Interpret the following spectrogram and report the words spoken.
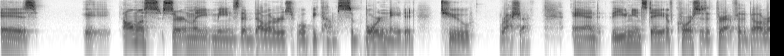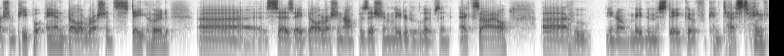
is almost certainly means that Belarus will become subordinated to Russia. And the Union State, of course, is a threat for the Belarusian people and Belarusian statehood, uh, says a Belarusian opposition leader who lives in exile, uh, who you know made the mistake of contesting,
